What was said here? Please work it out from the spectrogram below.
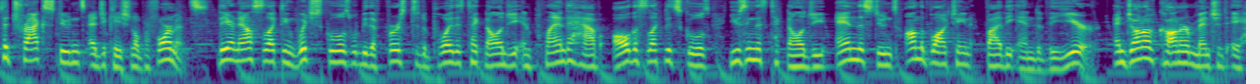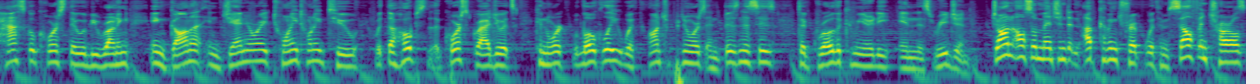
to track students' educational performance. They are now selecting which schools will be the first to deploy this technology and plan to have all the selected schools using this technology and the students on the blockchain by the end of the year. And John O'Connor mentioned a Haskell course they would be running in Ghana in January 2022 with the hopes that the course graduates can work locally with entrepreneurs and businesses to grow the community in this region. John also mentioned an upcoming trip with himself and Charles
